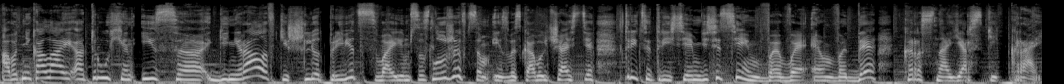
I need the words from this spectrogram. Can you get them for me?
А вот Николай э, Трухин из э, Генераловки шлет привет своим сослуживцам из войсковой части 3377 ВВ МВД Красноярский край.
